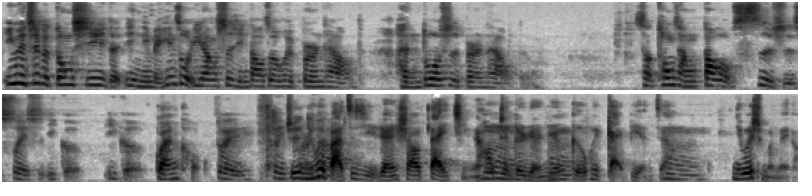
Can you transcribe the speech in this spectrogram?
因为这个东西的你每天做一样事情，到最后会 burn out，很多是 burn out 的。通常到四十岁是一个一个关口，对，就是你会把自己燃烧殆尽，然后整个人人格会改变。这样，嗯你为什么没有？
